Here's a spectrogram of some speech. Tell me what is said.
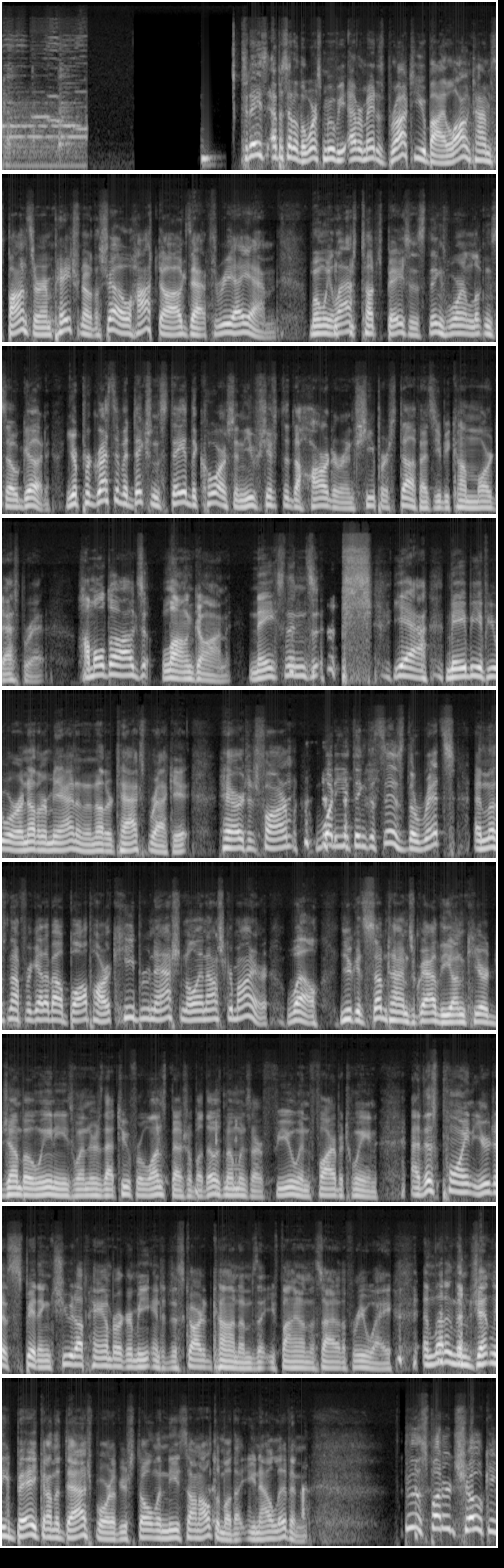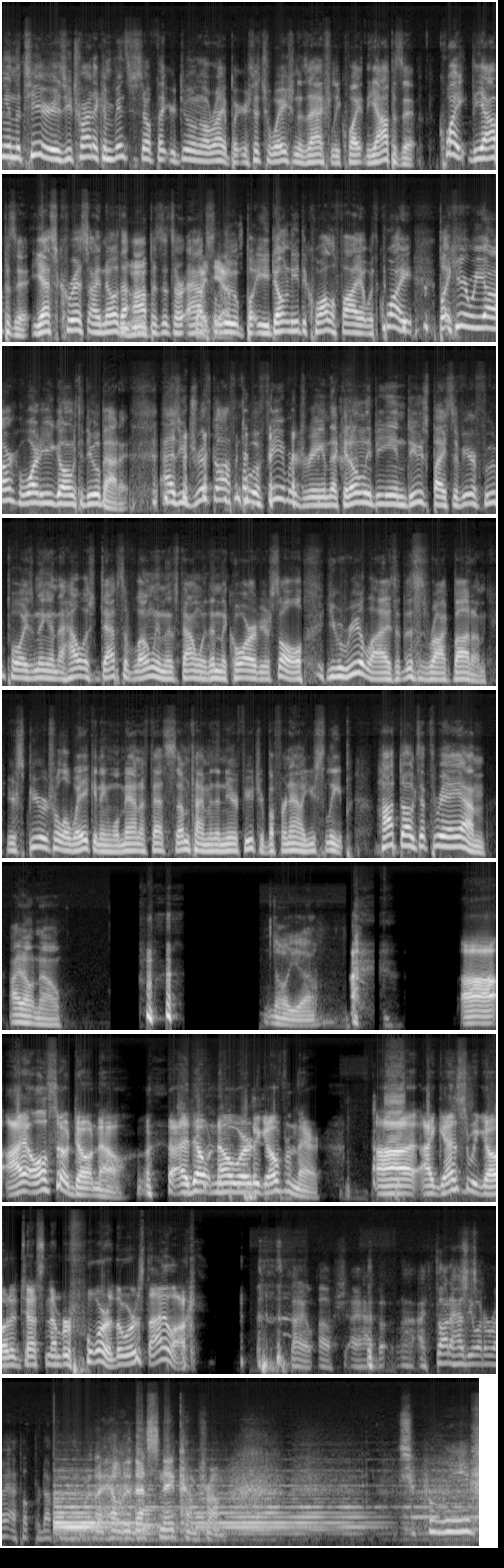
Today's episode of the worst movie ever made is brought to you by longtime sponsor and patron of the show, Hot Dogs at 3 a.m. When we last touched bases, things weren't looking so good. Your progressive addiction stayed the course, and you've shifted to harder and cheaper stuff as you become more desperate. Hummel dogs, long gone. Nathan's, psh, yeah, maybe if you were another man in another tax bracket. Heritage Farm, what do you think this is? The Ritz? And let's not forget about Ballpark, Hebrew National, and Oscar Mayer. Well, you could sometimes grab the uncured jumbo weenies when there's that two for one special, but those moments are few and far between. At this point, you're just spitting chewed up hamburger meat into discarded condoms that you find on the side of the freeway and letting them gently bake on the dashboard of your stolen Nissan Altima that you now live in. Through the sputtered choking and the tears, you try to convince yourself that you're doing all right, but your situation is actually quite the opposite. Quite the opposite. Yes, Chris, I know that Mhm. opposites are Quite the absolute, but you don't need to qualify it with quite. but here we are. What are you going to do about it? As you drift off into a fever dream that can only be induced by severe food poisoning and the hellish depths of loneliness found within the core of your soul, you realize that this is rock bottom. Your spiritual awakening will manifest sometime in the near future, but for now, you sleep. Hot dogs at 3 a.m. I don't know. Oh yeah. Uh, I also don't know. I don't know where to go from there. Uh, I guess we go to test number four, the worst dialogue. Dial- oh, sh- I had. The, I thought I had the order right. I put production. Where the hell did that snake come from? Would you believe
